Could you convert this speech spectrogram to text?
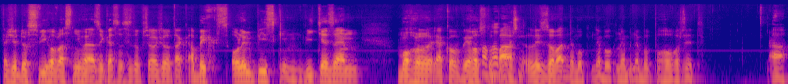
Takže do svého vlastního jazyka jsem si to přeložil tak, abych s olympijským vítězem mohl jako v jeho stopách lizovat nebo, nebo, nebo, nebo pohovořit. A,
